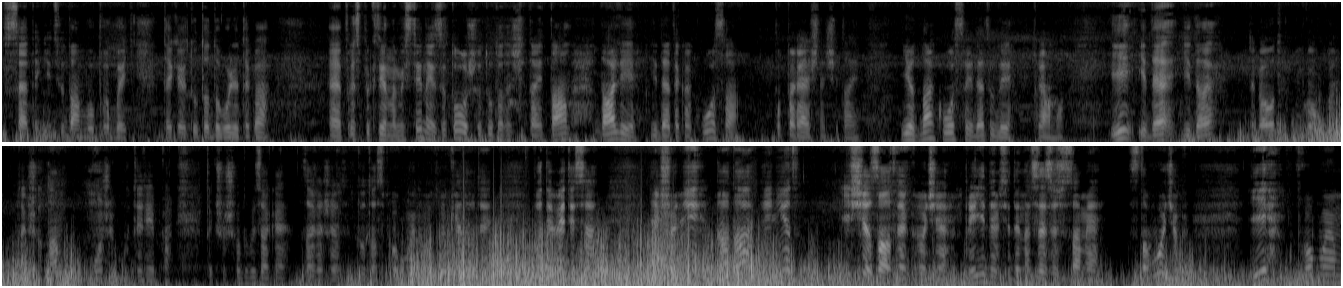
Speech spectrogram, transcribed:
все-таки цю дамбу пробити, так як тут доволі така е, перспективна містина, із-за того, що тут читай там далі йде така коса, поперечна читай, і одна коса йде туди прямо. І йде, йде така от бровка. Що там може бути рибка. Так що що, друзяки, зараз же тут спробуємо прокидати, подивитися. Якщо ні, да-да, ні, ні. І ще завтра, коротше, приїдемо сюди на же ж саме ставочок і спробуємо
